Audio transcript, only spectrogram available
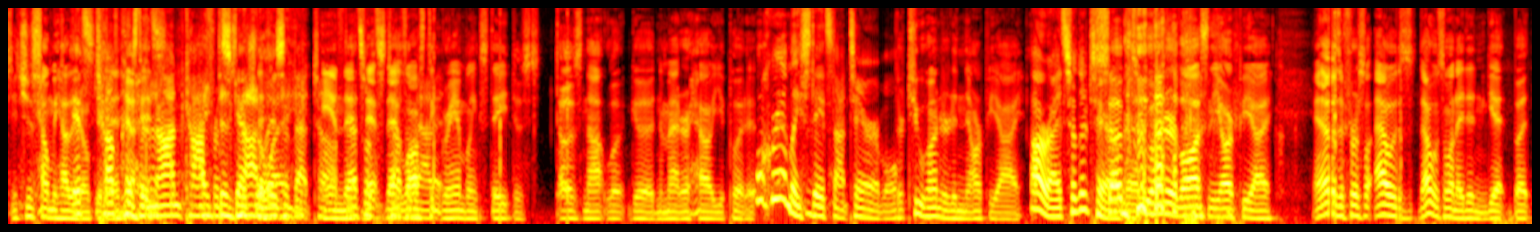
It's just tell me how they it's don't get tough because the non-conference it schedule isn't that tough. and that That's that, what's that tough loss to. Grambling State just does not look good, no matter how you put it. Well, Grambling State's not terrible. They're 200 in the RPI. All right, so they're terrible. Sub 200 loss in the RPI, and that was the first. That was that was one I didn't get, but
